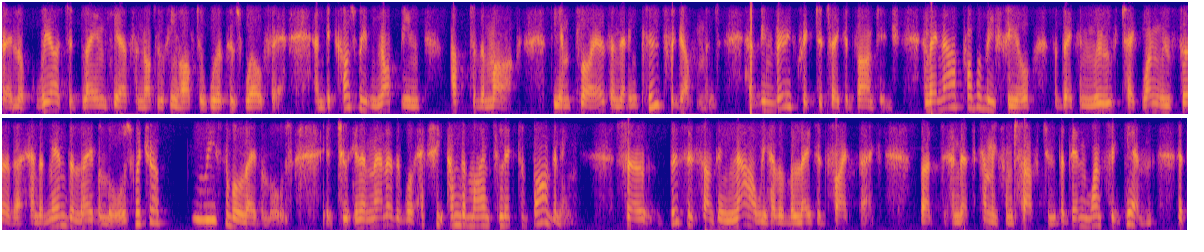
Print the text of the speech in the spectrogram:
say, look, we are to blame here for not looking after workers' welfare. And because we've not been up to the mark, the employers, and that includes the government, have been very quick to take advantage. And they now probably feel that they can move, take one move further, and amend the labor laws, which are reasonable labor laws, to, in a manner that will actually undermine collective bargaining. So this is something now we have a belated fight back. But, and that's coming from SAFTU. But then once again, it's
